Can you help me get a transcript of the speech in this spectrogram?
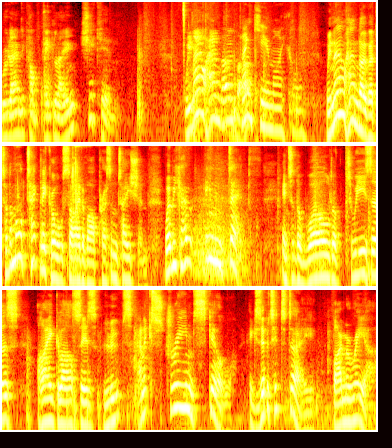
Roulin de Comp egg-laying chicken. We now hand over. Thank you, Michael. We now hand over to the more technical side of our presentation, where we go in depth into the world of tweezers, eyeglasses, loops, and extreme skill exhibited today by Maria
